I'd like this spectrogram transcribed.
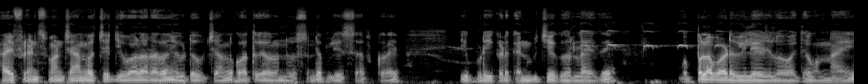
హాయ్ ఫ్రెండ్స్ మన ఛానల్ వచ్చే జీవాల రథం యూట్యూబ్ ఛానల్ కొత్తగా ఎవరైనా చూస్తుంటే ప్లీజ్ సబ్స్క్రైబ్. ఇప్పుడు ఇక్కడ కనిపించే గొర్రెలు అయితే ఉప్పలపాడు విలేజ్లో అయితే ఉన్నాయి.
